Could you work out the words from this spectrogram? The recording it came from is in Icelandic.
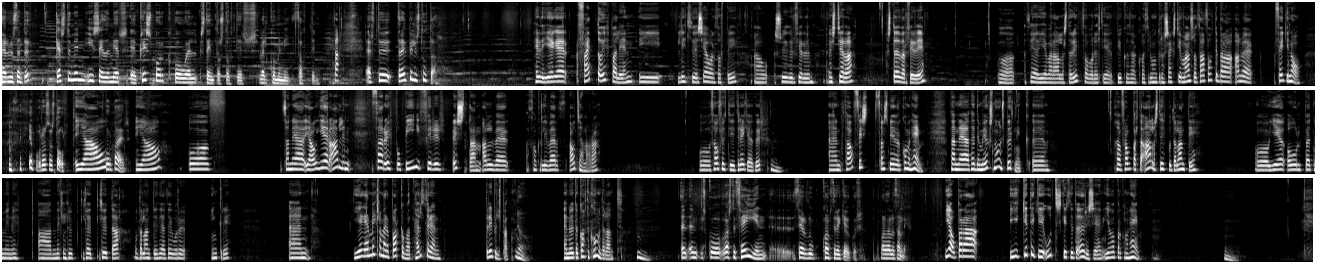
Kæru hlustendur, gestu minn í segðu mér er Krisborg Bóel Steindórsdóttir. Velkomin í þáttinn. Takk. Ertu dreifbílist túta? Heyrði, ég er fætt og uppalinn í litlu sjáarþorpi á Suður fjörðum, austfjörða, stöðvarfyrði og þegar ég var allast þar upp þá voru held ég bygguð þar hvað 360 manns og það þótti bara alveg feiki nóg. Já, rosa stórt. Já. Stór bær. Já, og þannig að já, ég er alveg þar upp og bý fyrir austan alveg þannig að verð 18 ára. Og þá flutti ég til Reykjavíkur. Mm. en þá fyrst fannst mér að vera komin heim. Þannig að þetta er mjög snúin spurning. Um, það var frábært að alast upp út á landi. Og ég ól bönnum mín upp að miklum hluta út á landi þegar þau voru yngri. En ég er miklu meira borgarbarn heldur en dreifbílisbarn en auðvitað gott að koma til land mm. en, en sko, varstu fegin uh, þegar þú komst til Reykjavíkur? Var það alveg þannig? Já, bara ég get ekki útskýrt þetta öðru sig en ég var bara komin heim mm.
